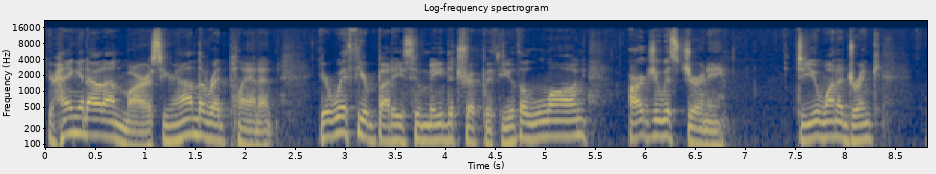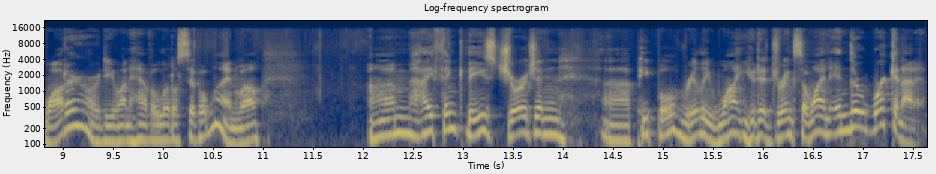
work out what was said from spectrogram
You're hanging out on Mars, you're on the red planet, you're with your buddies who made the trip with you, the long, arduous journey. Do you want to drink water or do you want to have a little sip of wine? Well, um, I think these Georgian uh, people really want you to drink some wine, and they're working on it.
